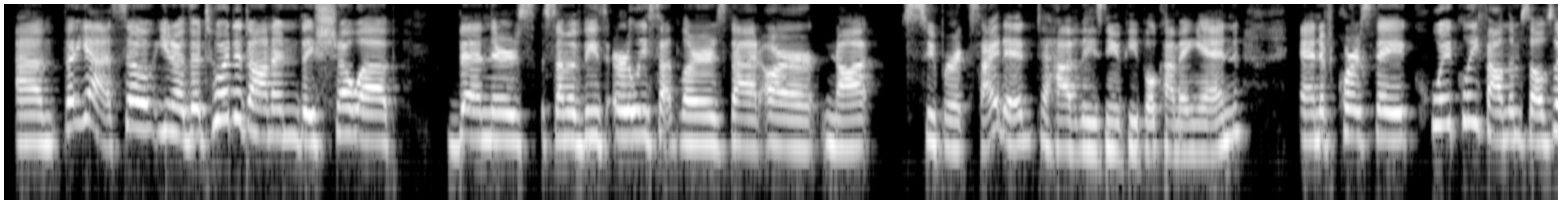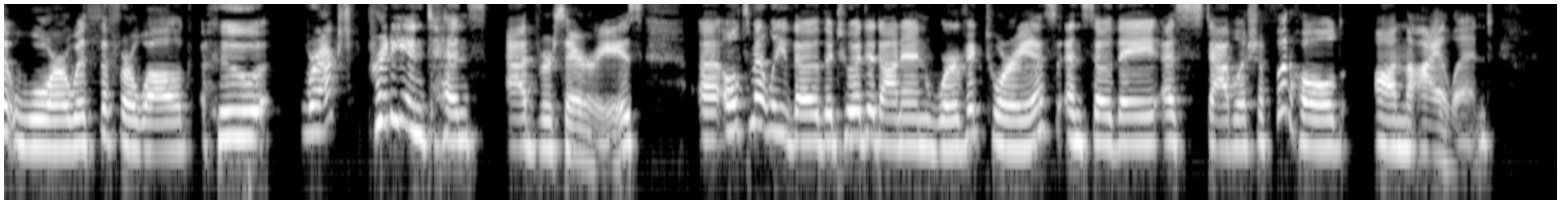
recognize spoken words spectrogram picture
Um, but yeah, so you know the Tuatha Dé Danann, they show up. Then there's some of these early settlers that are not super excited to have these new people coming in. And of course, they quickly found themselves at war with the Firbolg, who were actually pretty intense adversaries. Uh, ultimately, though, the Tuatha were victorious, and so they establish a foothold on the island.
